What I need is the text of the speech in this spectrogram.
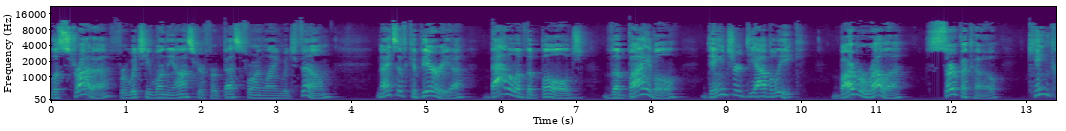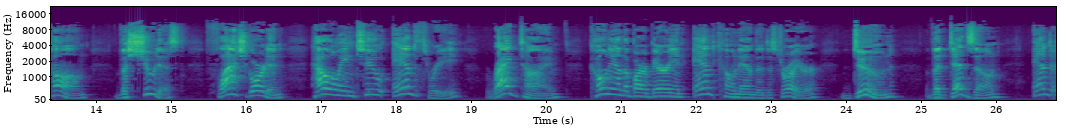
La Strada, for which he won the Oscar for Best Foreign Language Film, Nights of Cabiria, Battle of the Bulge, The Bible, Danger Diabolik, Barbarella, Serpico, King Kong, The Shootist, Flash Gordon, Halloween 2 and 3, Ragtime, Conan the Barbarian and Conan the Destroyer, Dune, The Dead Zone, and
